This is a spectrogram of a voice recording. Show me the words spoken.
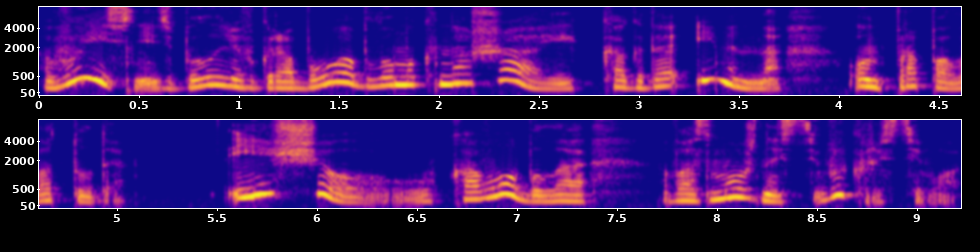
выяснить, был ли в гробу обломок ножа и когда именно он пропал оттуда. И еще, у кого была возможность выкрасть его.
